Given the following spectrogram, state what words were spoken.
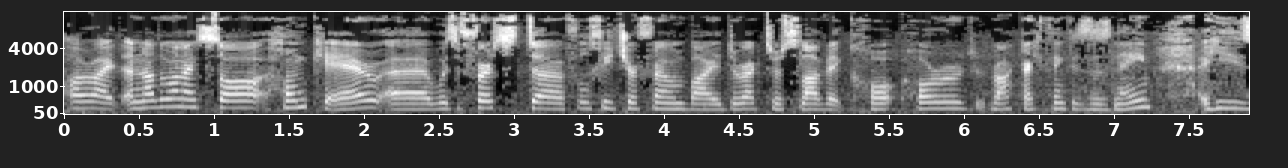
All right, another one I saw, Home Care, uh, was the first uh, full feature film by director Slávek Horák, I think is his name. He's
